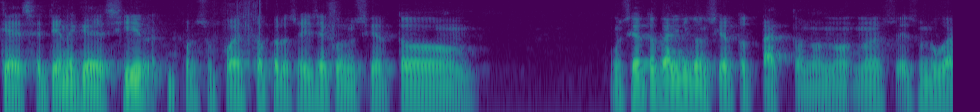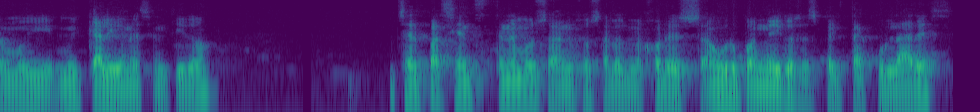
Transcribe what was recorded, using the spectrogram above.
que se tiene que decir, por supuesto, pero se dice con cierto, un cierto cariño y con cierto tacto, ¿no? no, no es, es, un lugar muy, muy cálido en ese sentido. Ser pacientes, tenemos a nosotros a los mejores, a un grupo de médicos espectaculares.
